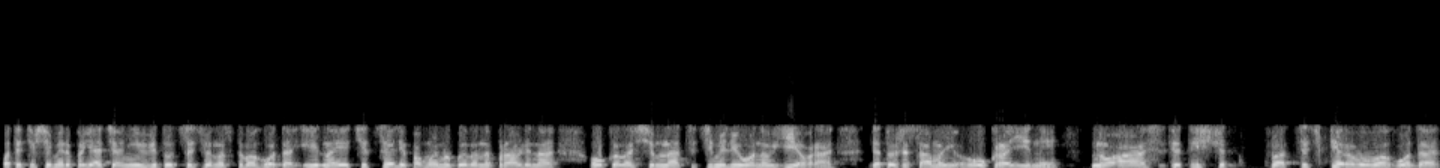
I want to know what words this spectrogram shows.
Вот эти все мероприятия, они ведутся с 90 -го года, и на эти цели, по-моему, было направлено около 17 миллионов евро для той же самой Украины. Ну а с 2000 2021 года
